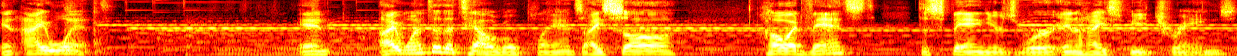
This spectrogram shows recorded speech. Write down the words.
and I went. And I went to the Talgo plants. I saw how advanced the Spaniards were in high-speed trains.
